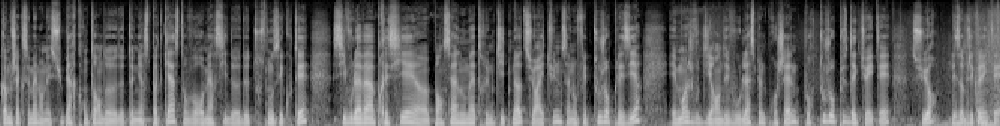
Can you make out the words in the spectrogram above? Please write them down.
comme chaque semaine, on est super content de, tenir ce podcast. On vous remercie de, tous nous écouter. Si vous l'avez apprécié, pensez à nous mettre une petite note sur iTunes, ça nous fait toujours plaisir. Et moi, je vous dis rendez-vous la semaine prochaine pour toujours plus d'actualités sur les objets connectés.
